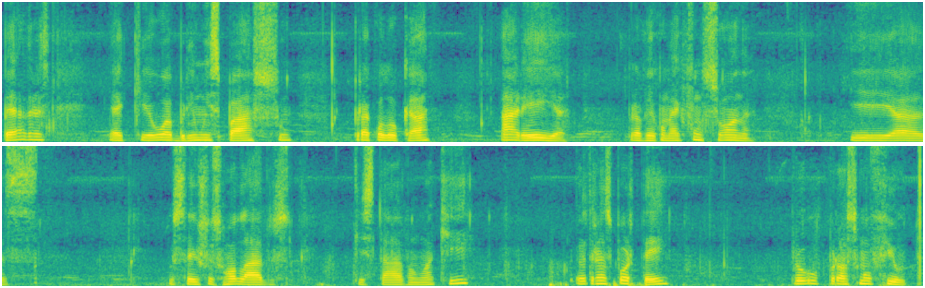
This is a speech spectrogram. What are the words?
pedras, é que eu abri um espaço para colocar areia, para ver como é que funciona. E as, os seixos rolados que estavam aqui, eu transportei para o próximo filtro.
